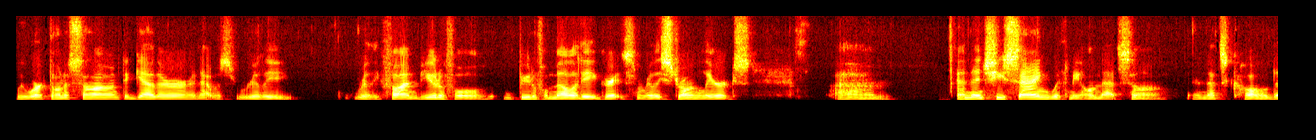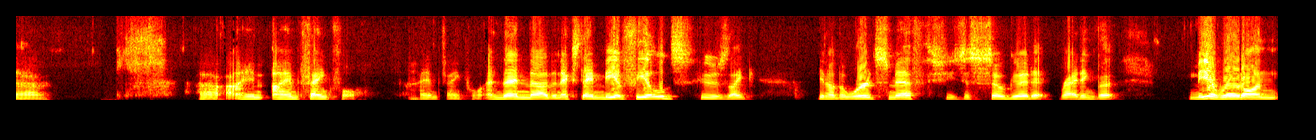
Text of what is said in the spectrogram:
we worked on a song together, and that was really, really fun. Beautiful, beautiful melody, great, some really strong lyrics. Um, and then she sang with me on that song, and that's called uh, uh, "I am I am thankful." Mm. I am thankful. And then uh, the next day, Mia Fieldes, who's like, you know, the wordsmith. She's just so good at writing. But Mia wrote on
